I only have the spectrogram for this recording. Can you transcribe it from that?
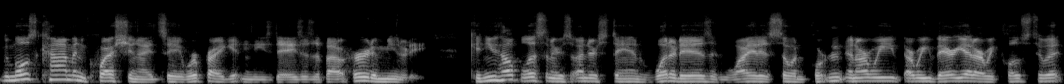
The most common question I'd say we're probably getting these days is about herd immunity. Can you help listeners understand what it is and why it is so important? And are we are we there yet? Are we close to it?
